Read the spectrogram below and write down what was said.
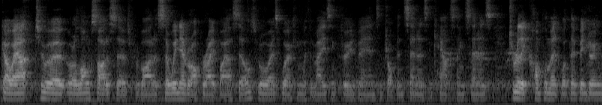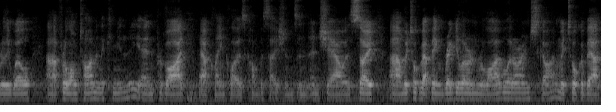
go out to a, or alongside a service provider. So we never operate by ourselves. We're always working with amazing food vans and drop-in centres and counselling centres to really complement what they've been doing really well uh, for a long time in the community and provide our clean clothes conversations and, and showers. So um, we talk about being regular and reliable at Orange Sky, and we talk about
